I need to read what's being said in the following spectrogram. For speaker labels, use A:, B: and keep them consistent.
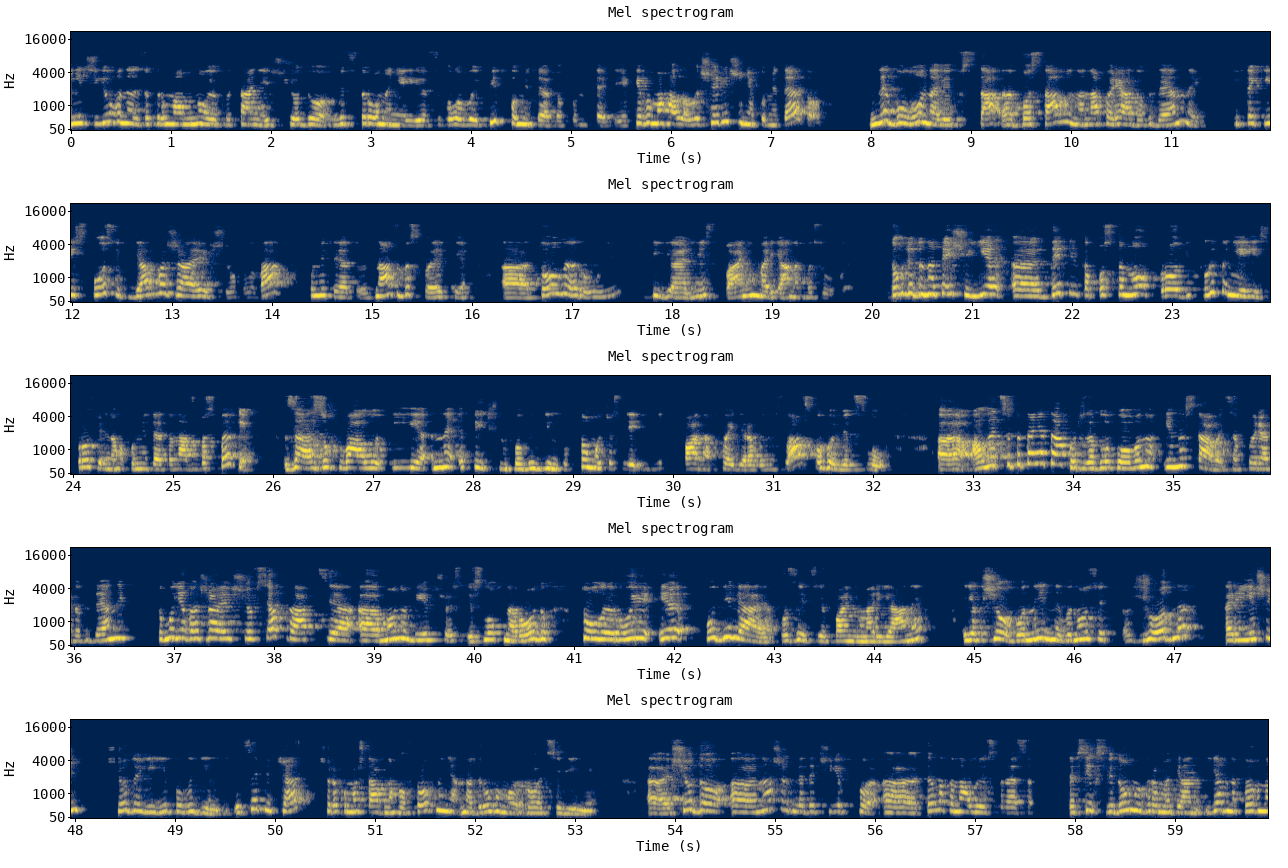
A: Ініційоване, зокрема, мною питання щодо відсторонення її з голови підкомітету в комітеті, яке вимагало лише рішення комітету, не було навіть поставлено на порядок денний. І в такий спосіб я вважаю, що голова комітету з нацбезпеки е, толерує діяльність пані Мар'яни Безугли. З огляду на те, що є е, декілька постанов про відкликання її з профільного комітету нацбезпеки за зухвалу і неетичну поведінку, в тому числі від пана Федіра Веніславського від слуг. Е, але це питання також заблоковано і не ставиться в порядок денний. Тому я вважаю, що вся фракція е, монобільшості слуг народу толерує і поділяє позицію пані Мар'яни, якщо вони не виносять жодних рішень щодо її поведінки, і це під час широкомасштабного вторгнення на другому році війни. Е, Щодо е, наших глядачів е, телеканалу Еспресо та всіх свідомих громадян, я б напевно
